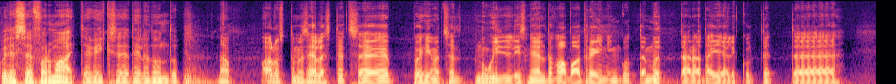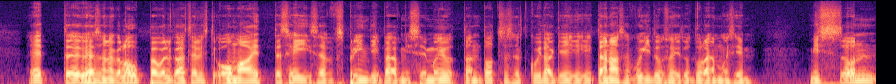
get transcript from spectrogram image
kuidas see formaat ja kõik see teile tundub? no alustame sellest, et see põhimõtteliselt nullis nii-öelda vabatreeningute mõtte ära täielikult, et et ühesõnaga laupäeval ka sellist omaetteseisev sprindipäev, mis ei mõjutanud otseselt kuidagi tänase võidusõidu tulemusi, mis on,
